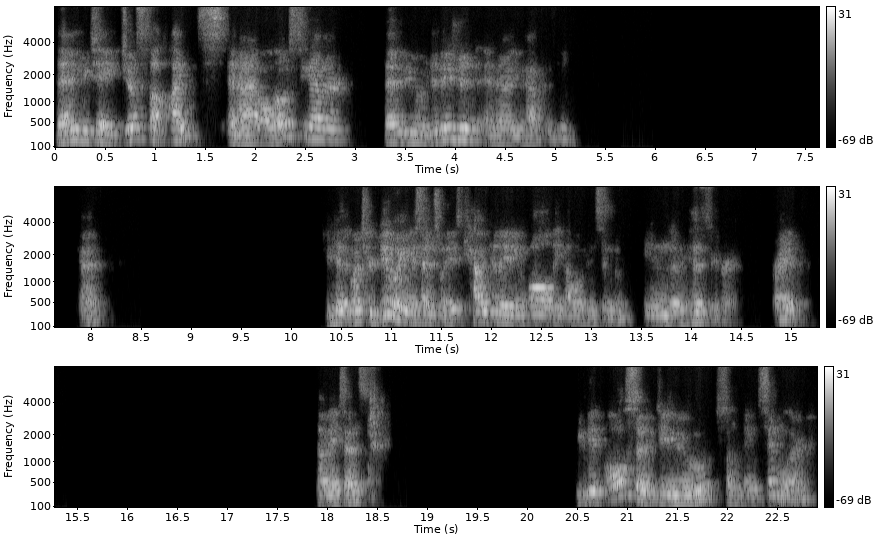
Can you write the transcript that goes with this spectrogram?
Then you take just the heights and add all those together, then do a division, and now you have the mean. Okay. Because what you're doing essentially is calculating all the elements in the in the histogram, right? That makes sense? You could also do something similar.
